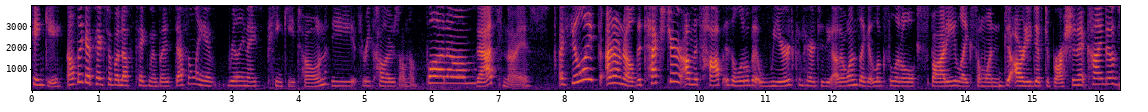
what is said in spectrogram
pinky. I don't think I picked up enough pigment, but it's definitely a really nice pinky tone. The three colors on the bottom. That's nice. I feel like, I don't know, the texture on the top is a little bit weird compared to the other ones. Like it looks a little spotty, like someone already dipped a brush in it, kind of,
